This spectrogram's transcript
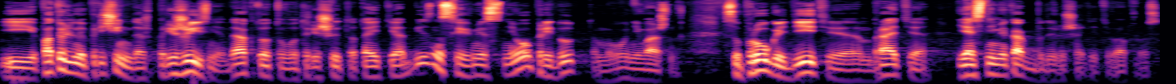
и по той или иной причине, даже при жизни, да, кто-то вот решит отойти от бизнеса, и вместо него придут, там, его неважно, супруга, дети, братья. Я с ними как буду решать эти вопросы?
